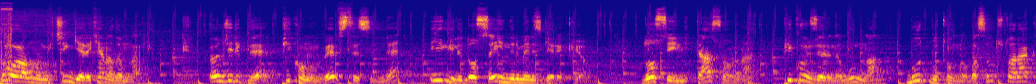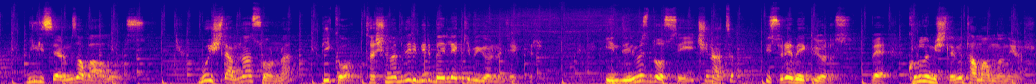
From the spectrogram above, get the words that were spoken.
programlamak için gereken adımlar. Öncelikle Pico'nun web sitesinde ilgili dosyayı indirmeniz gerekiyor. Dosya indikten sonra Pico üzerinde bulunan boot butonuna basılı tutarak bilgisayarımıza bağlıyoruz. Bu işlemden sonra Pico taşınabilir bir bellek gibi görünecektir. İndirdiğimiz dosyayı içine atıp bir süre bekliyoruz ve kurulum işlemi tamamlanıyor.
